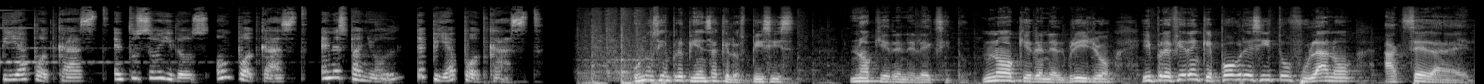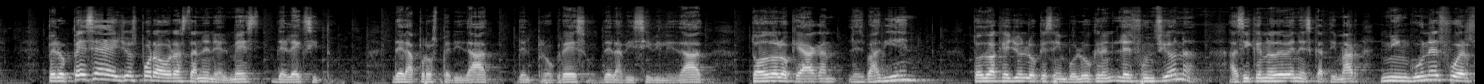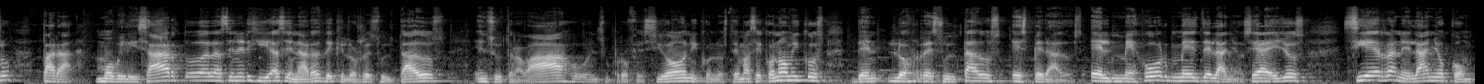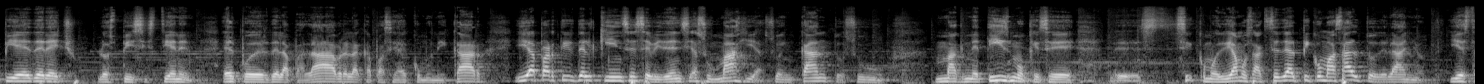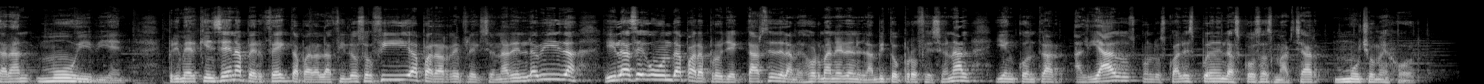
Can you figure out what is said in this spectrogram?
Pia Podcast, en tus oídos, un podcast en español de Pia Podcast. Uno siempre piensa que los Piscis no quieren el éxito, no quieren el brillo y prefieren que pobrecito fulano acceda a él. Pero pese a ellos por ahora están en el mes del éxito, de la prosperidad, del progreso, de la visibilidad. Todo lo que hagan les va bien. Todo aquello en lo que se involucren les funciona. Así que no deben escatimar ningún esfuerzo para movilizar todas las energías en aras de que los resultados en su trabajo, en su profesión y con los temas económicos den los resultados esperados. El mejor mes del año. O sea, ellos cierran el año con pie derecho. Los Piscis tienen el poder de la palabra, la capacidad de comunicar y a partir del 15 se evidencia su magia, su encanto, su magnetismo que se, eh, como digamos, accede al pico más alto del año y estarán muy bien. Primer quincena perfecta para la filosofía, para reflexionar en la vida y la segunda para proyectarse de la mejor manera en el ámbito profesional y encontrar aliados con los cuales pueden las cosas marchar mucho mejor.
